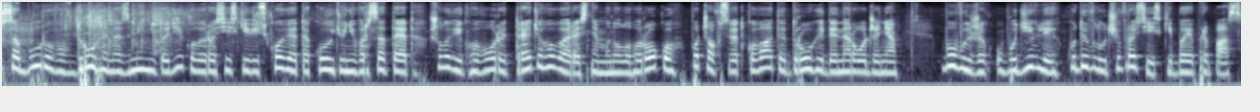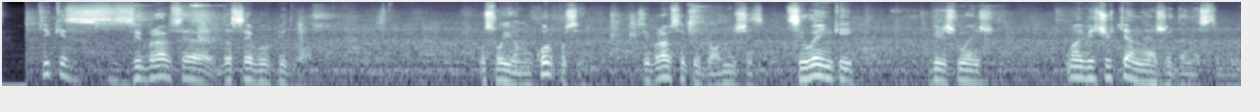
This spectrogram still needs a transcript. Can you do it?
Ігор Сабуров вдруге на зміні тоді, коли російські військові атакують університет. Чоловік говорить, 3 вересня минулого року почав святкувати другий день народження, бо вижив у будівлі, куди влучив російський боєприпас. Тільки зібрався до себе в підвал. У своєму корпусі зібрався підвал. Ціленький, більш-менш. Ну, відчуття неожиданності було.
